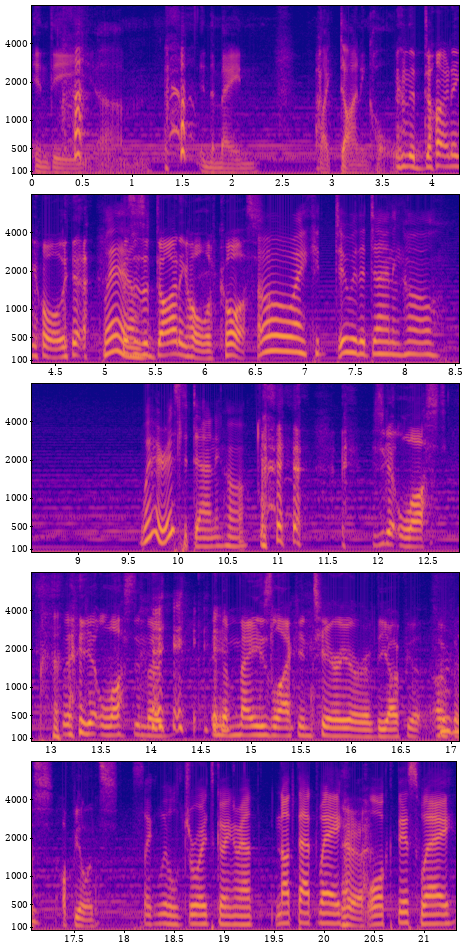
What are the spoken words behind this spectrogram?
in the um, in the main like dining hall. In the dining hall, yeah. Well. This is a dining hall, of course. Oh, I could do with a dining hall. Where is the dining hall? You just get lost. you get lost in the in the maze-like interior of the opu- opus opulence. It's like little droids going around. Not that way. Yeah. Walk this way.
